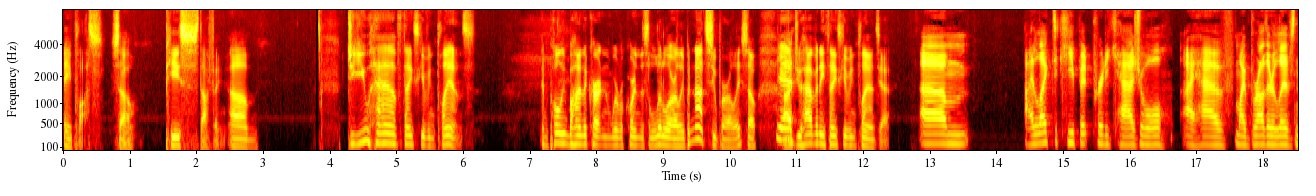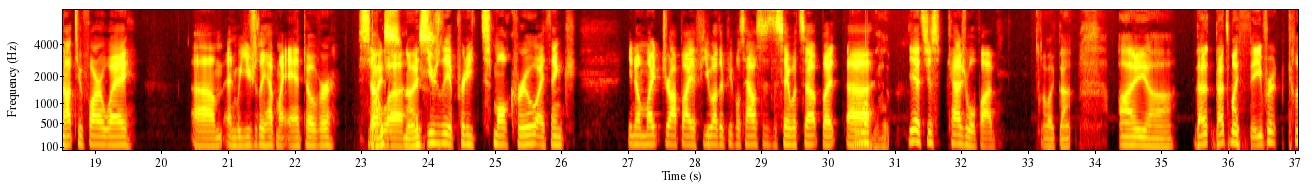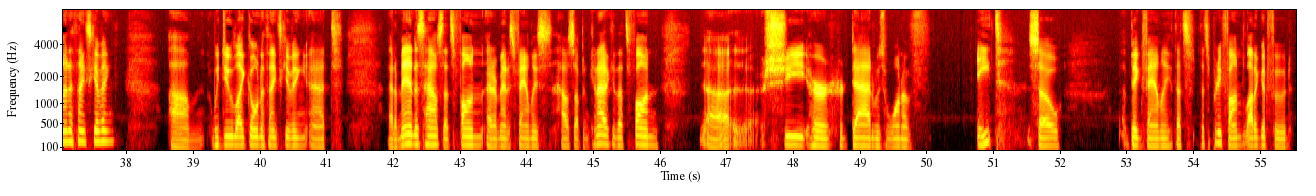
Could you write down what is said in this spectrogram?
a plus. So, peace stuffing. Um, do you have Thanksgiving plans? And pulling behind the curtain, we're recording this a little early, but not super early. So, Yeah. uh, do you have any Thanksgiving plans yet? Um, I like to keep it pretty casual. I have my brother lives not too far away, um, and we usually have my aunt over. So Nice, uh, nice. it's usually a pretty small crew. I think, you know, might drop by a few other people's houses to say what's up, but uh, yeah, it's just casual vibe. I like that. I uh that that's my favorite kind of Thanksgiving. Um we do like going to Thanksgiving at at Amanda's house. That's fun. At Amanda's family's house up in Connecticut. That's fun. Uh she her her dad was one of eight. So a big family. That's that's pretty fun. A lot of good food.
